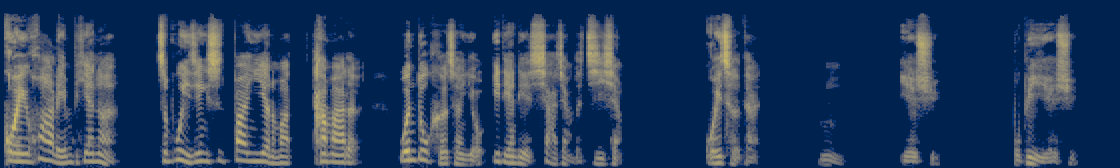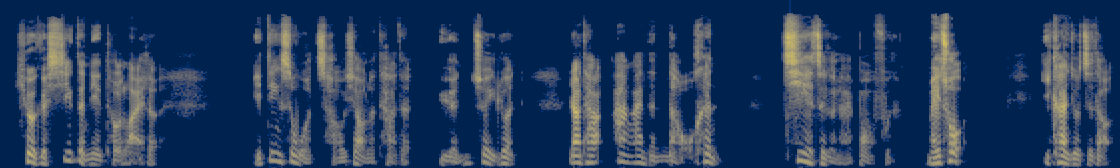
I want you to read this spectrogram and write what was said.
鬼话连篇了啊！这不已经是半夜了吗？他妈的，温度合成有一点点下降的迹象？鬼扯淡！嗯，也许不必，也许又有个新的念头来了，一定是我嘲笑了他的原罪论，让他暗暗的恼恨，借这个来报复的。没错，一看就知道。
